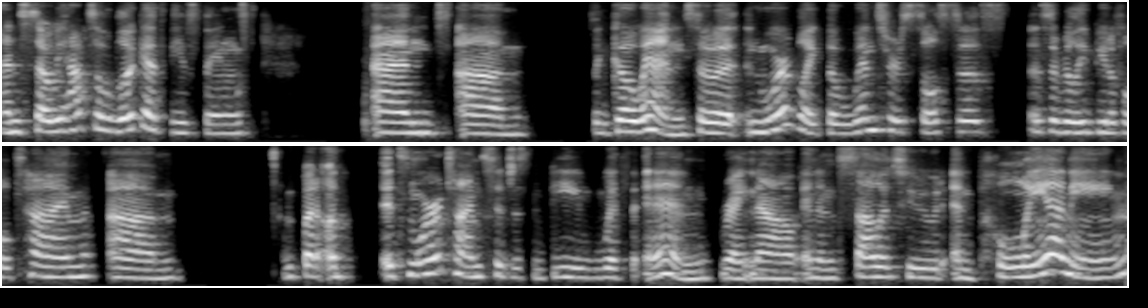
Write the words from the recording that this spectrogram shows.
and so we have to look at these things and um to go in so it, more of like the winter solstice is a really beautiful time um but uh, it's more time to just be within right now and in solitude and planning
